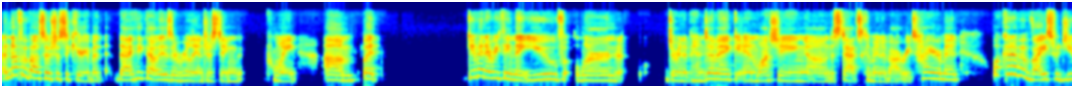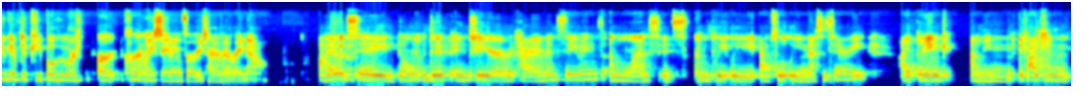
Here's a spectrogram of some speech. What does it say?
enough about Social Security, but I think that is a really interesting point. Um, but given everything that you've learned during the pandemic and watching um, the stats come in about retirement, what kind of advice would you give to people who are, are currently saving for retirement right now? I would say don't dip into your retirement savings unless it's completely, absolutely necessary. I think I mean, if I can,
